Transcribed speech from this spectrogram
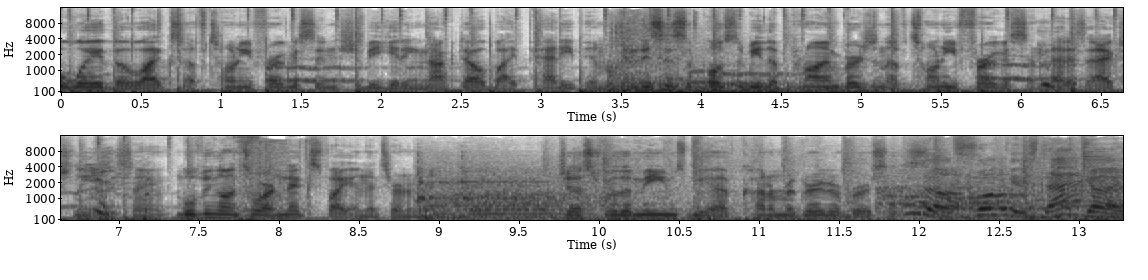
No way the likes of Tony Ferguson should be getting knocked out by Paddy Pimblett. And this is supposed to be the prime version of Tony Ferguson. That is actually insane. Moving on to our next fight in the tournament. Just for the memes, we have Conor McGregor versus. Who the fuck is that guy?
